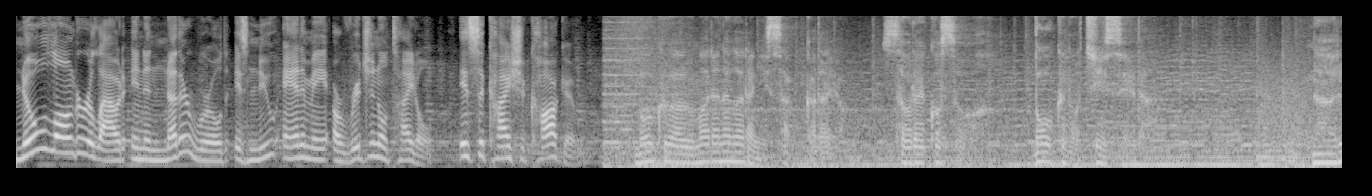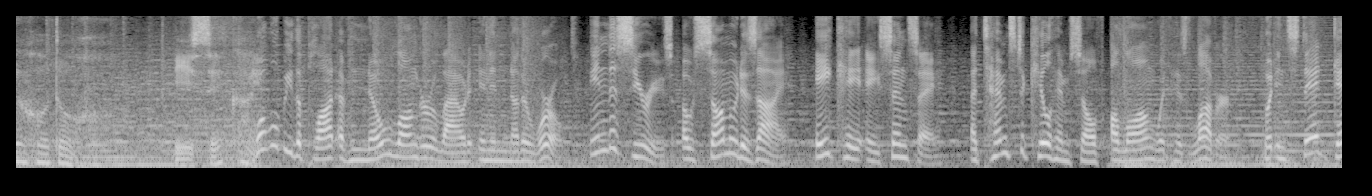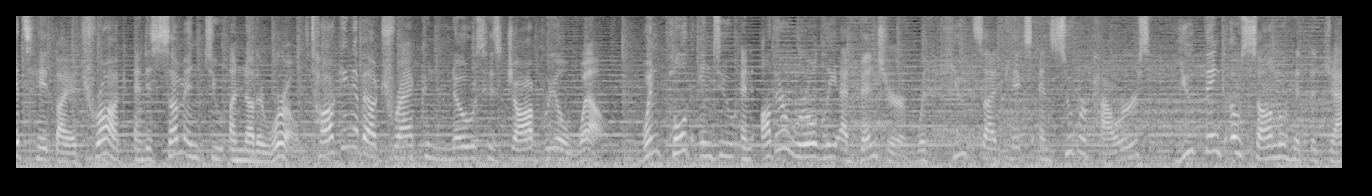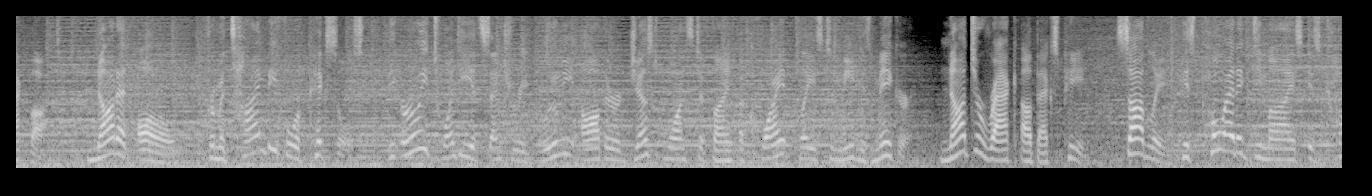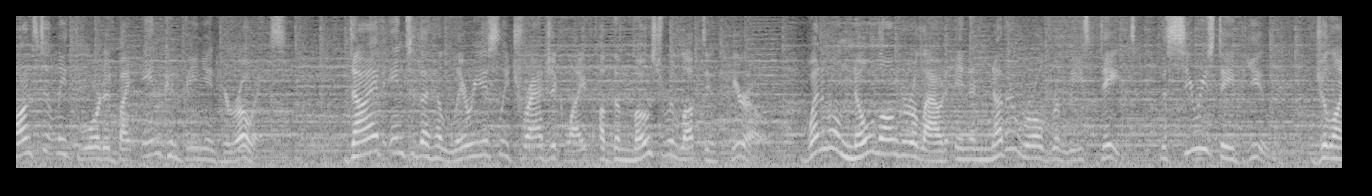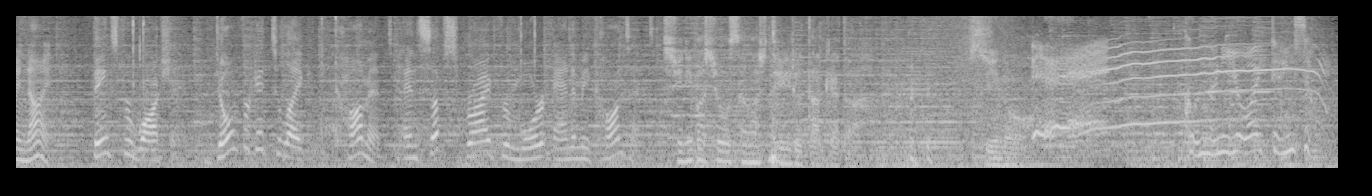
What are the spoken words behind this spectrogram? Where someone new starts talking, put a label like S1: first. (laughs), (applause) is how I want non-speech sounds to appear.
S1: No longer allowed in another world is new anime original title, Isekai Shikkaku.
S2: 僕は生まれながらに作家だよ。それこそ僕の人生だ。なるほど。Isekai.
S1: What will be the plot of No Longer Allowed in Another World? In this series, Osamu Dazai, aka Sensei, attempts to kill himself along with his lover, but instead gets hit by a truck and is summoned to another world. Talking about Track knows his job real well. When pulled into an otherworldly adventure with cute sidekicks and superpowers, you'd think Osamu hit the jackpot. Not at all. From a time before Pixels, the early 20th century gloomy author just wants to find a quiet place to meet his maker, not to rack up XP. Sadly, his poetic demise is constantly thwarted by inconvenient heroics. Dive into the hilariously tragic life of the most reluctant hero. When will No Longer Allowed in Another World release date? The series debut, July 9th. Thanks for watching. Don't forget to like, comment, and subscribe for more anime content.
S2: 死に場所を探しているだけだ死のう
S3: こんなに弱い店員さん (laughs) (laughs)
